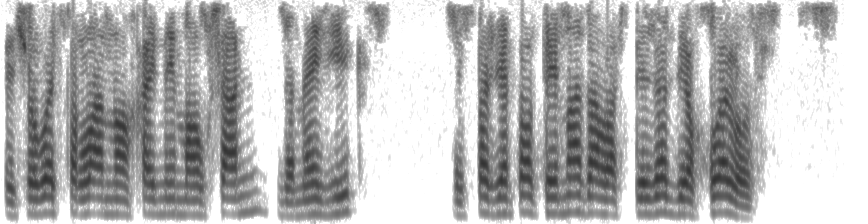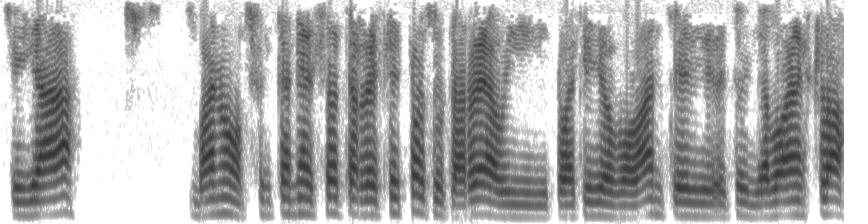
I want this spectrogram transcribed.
que això ho vaig parlar amb el Jaime Maussan de Mèxic, és, per exemple, el tema de les pedres de Ojuelos, que ja bueno, surten extraterrestres per tot arreu i platillos volantes i tot. Llavors, clar,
